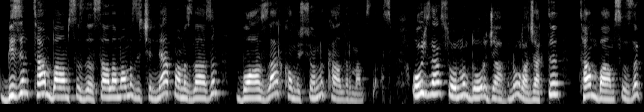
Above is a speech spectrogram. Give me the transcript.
Bizim tam bağımsızlığı sağlamamız için ne yapmamız lazım? Boğazlar Komisyonu'nu kaldırmamız lazım. O yüzden sorunun doğru cevabı ne olacaktı? Tam bağımsızlık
